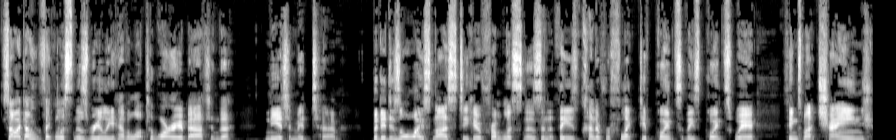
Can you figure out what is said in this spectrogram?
So I don't think listeners really have a lot to worry about in the near to mid-term. But it is always nice to hear from listeners, and at these kind of reflective points, at these points where things might change,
